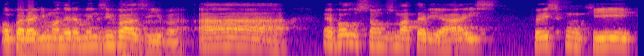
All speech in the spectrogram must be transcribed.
operar de maneira menos invasiva. A evolução dos materiais, fez com que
